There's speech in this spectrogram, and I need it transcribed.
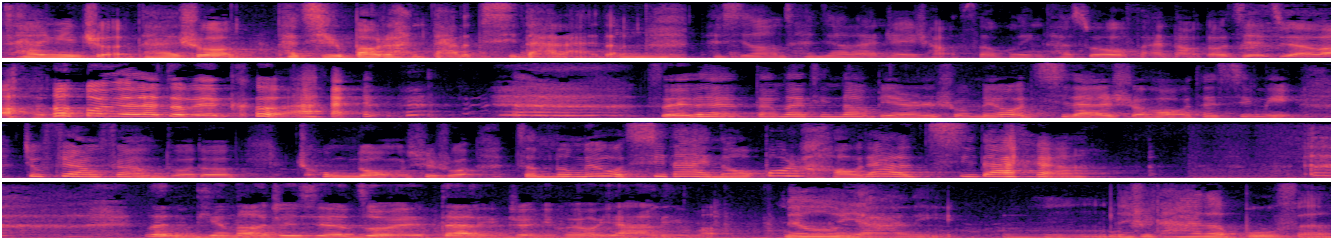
参与者，他还说他其实抱着很大的期待来的，嗯他希望参加完这一场 circling，他所有烦恼都解决了。我觉得他特别可爱。所以他当他听到别人说没有期待的时候，他心里就非常非常多的冲动去说怎么能没有期待呢？我抱着好大的期待啊！那你听到这些，作为带领者，你会有压力吗？没有压力，嗯嗯，那是他的部分。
